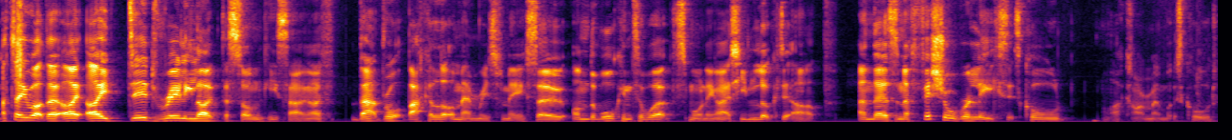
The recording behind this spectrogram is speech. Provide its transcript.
I'll tell you what though, I, I did really like the song he sang. I that brought back a lot of memories for me. So on the walk into work this morning, I actually looked it up, and there's an official release. It's called I can't remember what it's called,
